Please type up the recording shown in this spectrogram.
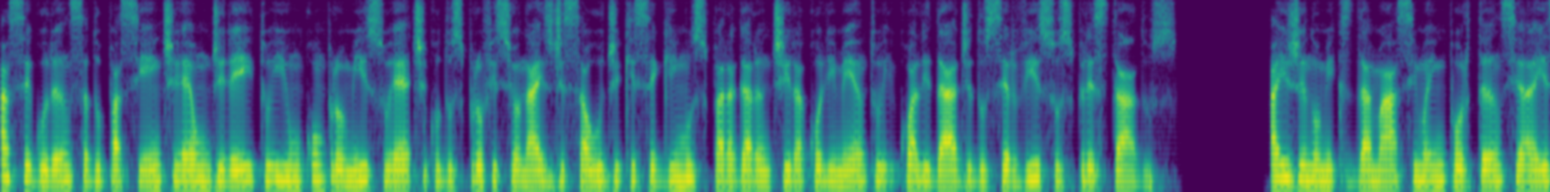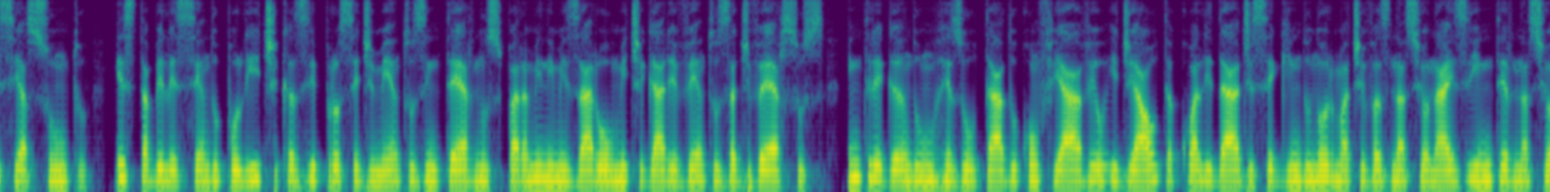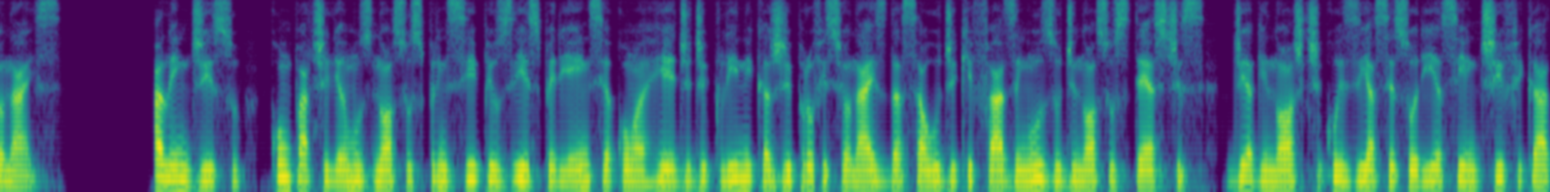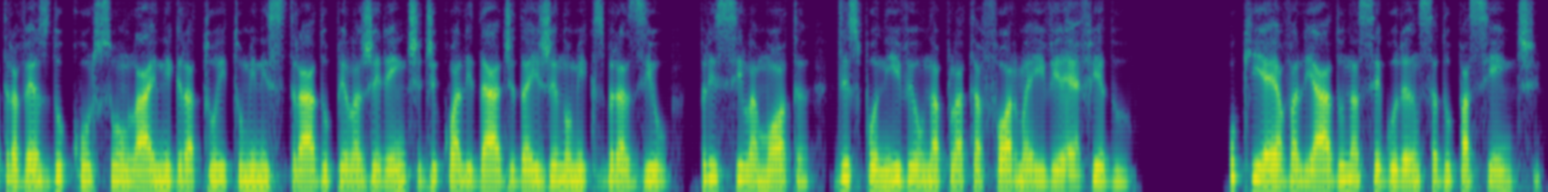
A segurança do paciente é um direito e um compromisso ético dos profissionais de saúde que seguimos para garantir acolhimento e qualidade dos serviços prestados. A Higienomics dá máxima importância a esse assunto, estabelecendo políticas e procedimentos internos para minimizar ou mitigar eventos adversos, entregando um resultado confiável e de alta qualidade seguindo normativas nacionais e internacionais. Além disso, compartilhamos nossos princípios e experiência com a rede de clínicas de profissionais da saúde que fazem uso de nossos testes, diagnósticos e assessoria científica através do curso online gratuito ministrado pela gerente de qualidade da Higienomics Brasil, Priscila Mota, disponível na plataforma IVF Edu. O que é avaliado na segurança do paciente?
